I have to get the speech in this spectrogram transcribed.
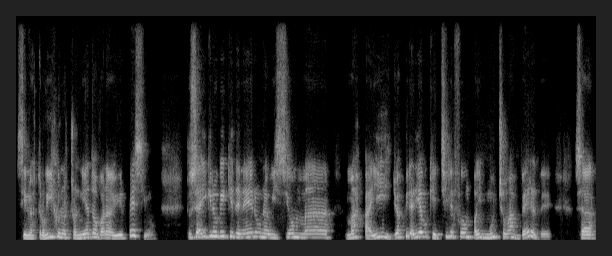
si nuestros hijos y nuestros nietos van a vivir pésimo. Entonces ahí creo que hay que tener una visión más, más país. Yo aspiraría a que Chile fuera un país mucho más verde. O sea,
